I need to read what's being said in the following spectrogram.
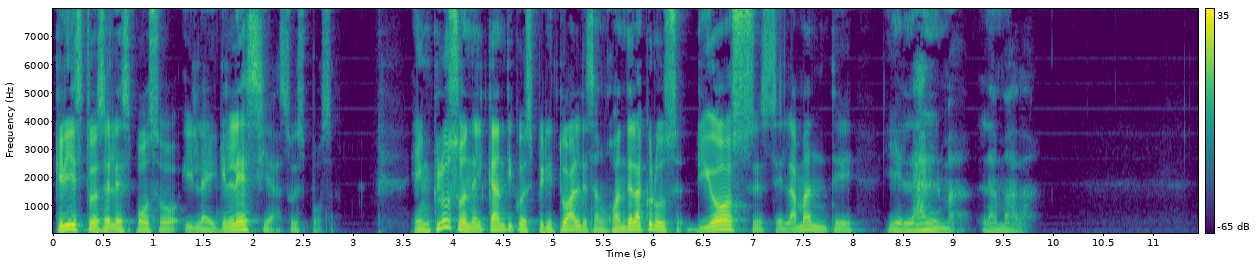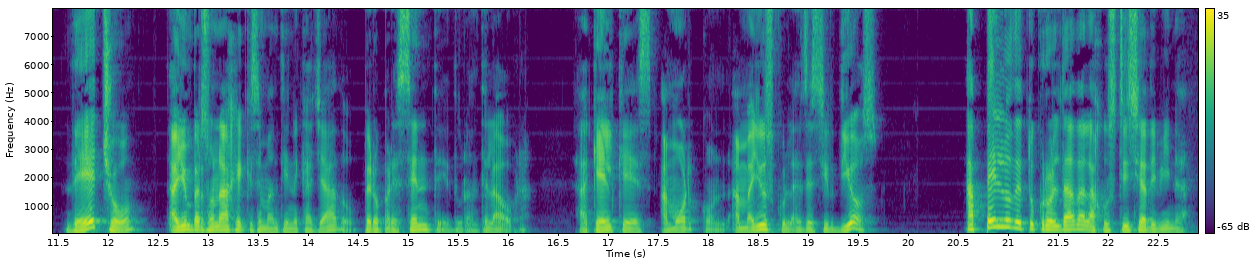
Cristo es el esposo y la iglesia su esposa. E incluso en el cántico espiritual de San Juan de la Cruz, Dios es el amante y el alma la amada. De hecho, hay un personaje que se mantiene callado, pero presente durante la obra, aquel que es amor con A mayúscula, es decir, Dios. Apelo de tu crueldad a la justicia divina,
